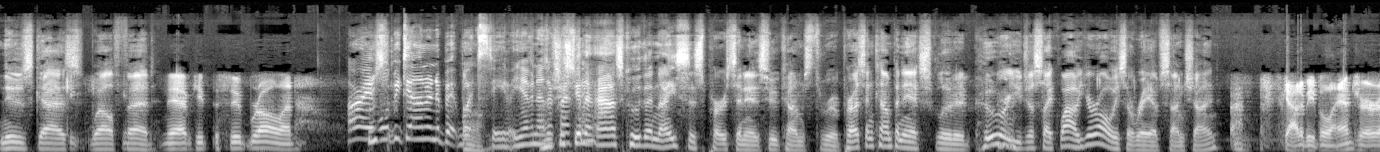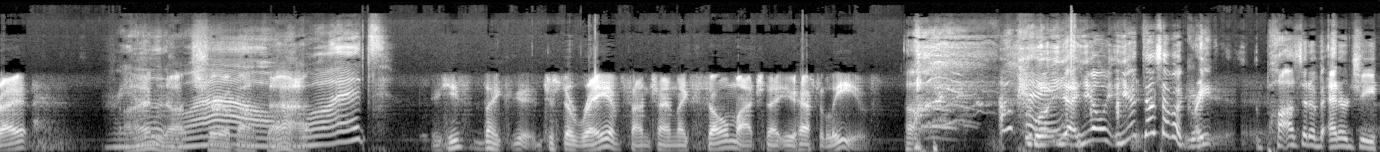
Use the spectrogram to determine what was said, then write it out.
news guys well fed. yeah, keep the soup rolling. All right, Who's- we'll be down in a bit. Oh. What, Oh. Steve? You have another question? I another was just going to ask who the nicest person is who comes through. Present company excluded. Who are you just like, wow, you're always a ray of sunshine? Uh, it's got to be Belanger, right? Really? I'm not sure about that. What? He's like uh, just a ray of sunshine, like so much that you have to leave. Okay. Well, yeah, he, always, he does have a great positive energy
